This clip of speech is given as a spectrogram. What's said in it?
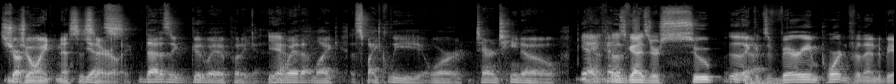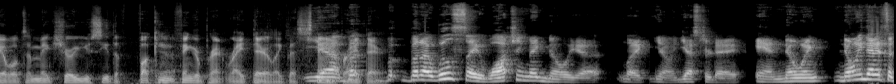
Sure. joint necessarily. Yes, that is a good way of putting it. In Yeah. a way that like Spike Lee or Tarantino, yeah, you those of- guys are super. Like Yeah. it's very important for them to be able to make sure you see the fucking fingerprint right there, like the stamp yeah, right but, there. But, but I will say, watching Magnolia, like you know, yesterday, and knowing knowing that it's a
